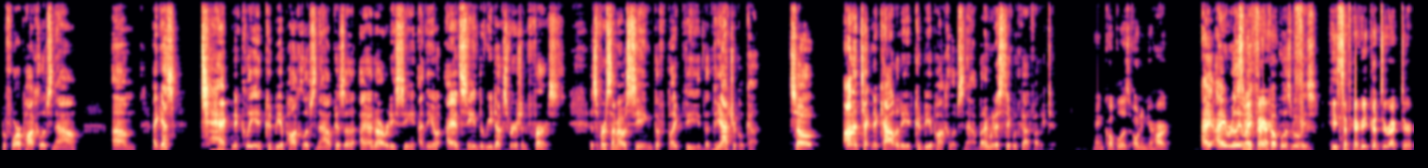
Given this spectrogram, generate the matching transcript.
before Apocalypse Now. Um, I guess technically it could be Apocalypse Now because uh, I had already seen I, the, I had seen the Redux version first. It's the first time I was seeing the like the the theatrical cut. So on a technicality, it could be Apocalypse Now, but I'm going to stick with Godfather 2. And Coppola's owning your heart. I, I really To like Frank Coppola's movies. He's a very good director,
